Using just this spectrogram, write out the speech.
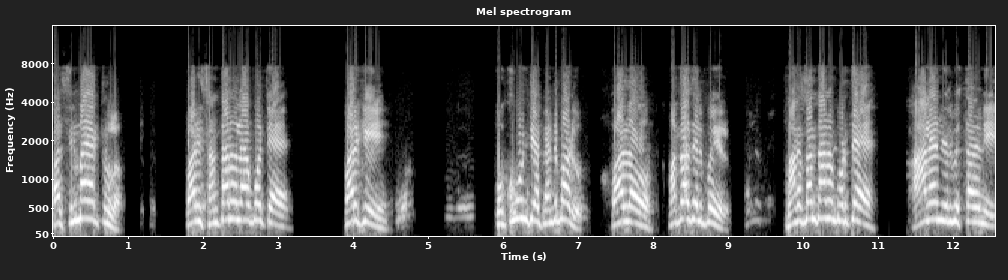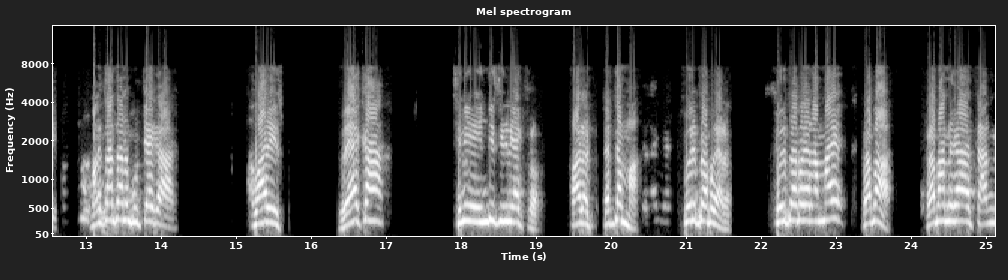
వారి సినిమా యాక్టర్లు వారి సంతానం లేకపోతే వారికి ఒప్పుకుంటే పెంటపాడు వాళ్ళు మద్రాసు వెళ్ళిపోయారు. మగ సంతానం పుడితే ఆలయం నిర్మిస్తారని మగ సంతానం పుట్టాక వారి వేక సినీ హిందీ సినిమా యాక్టర్. వాళ్ళ పెద్దమ్మ సూర్యప్రభ గారు. సూర్యప్రభ గారు అమ్మాయి ప్రభ. ప్రభ గారు తన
